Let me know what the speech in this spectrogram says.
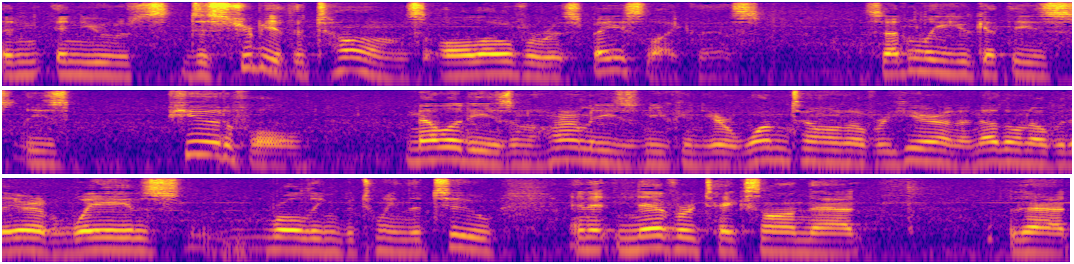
and, and you distribute the tones all over a space like this, suddenly you get these these beautiful melodies and harmonies, and you can hear one tone over here and another one over there, and waves rolling between the two, and it never takes on that that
